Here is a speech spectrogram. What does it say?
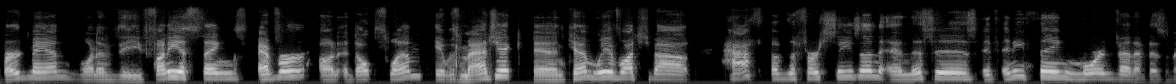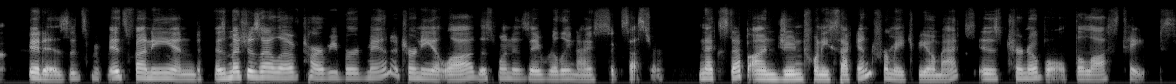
Birdman, one of the funniest things ever on Adult Swim. It was magic. And Kim, we have watched about half of the first season, and this is, if anything, more inventive, isn't it? It is. It's it's funny, and as much as I loved Harvey Birdman, Attorney at Law, this one is a really nice successor. Next up on June 22nd from HBO Max is Chernobyl: The Lost Tapes.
